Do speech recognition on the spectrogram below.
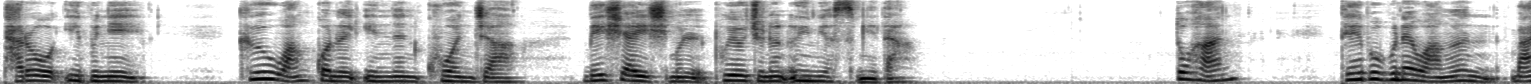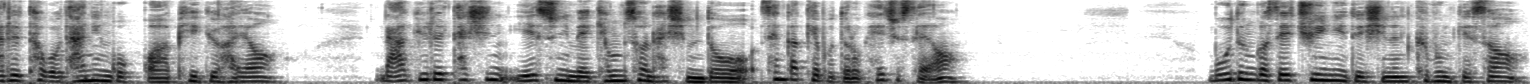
바로 이분이 그 왕권을 잇는 구원자 메시아이심을 보여주는 의미였습니다. 또한 대부분의 왕은 말을 타고 다닌 곳과 비교하여 나귀를 타신 예수님의 겸손하심도 생각해 보도록 해주세요. 모든 것의 주인이 되시는 그분께서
